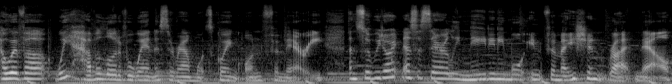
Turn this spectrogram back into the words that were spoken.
However, we have a lot of awareness around what's going on for Mary, and so we don't necessarily need any more information right now.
